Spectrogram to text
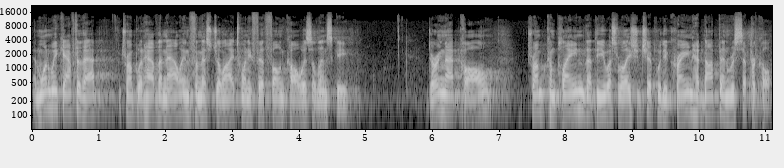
And one week after that, Trump would have the now infamous July 25th phone call with Zelensky. During that call, Trump complained that the U.S. relationship with Ukraine had not been reciprocal.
